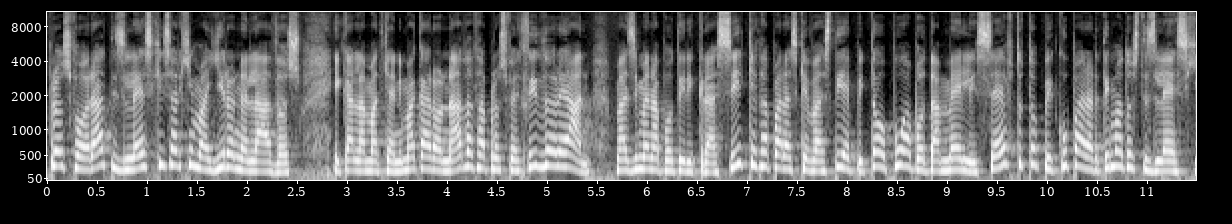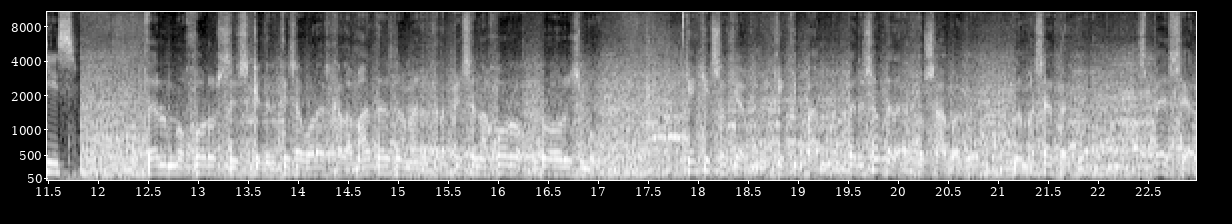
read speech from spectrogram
προσφορά της Λέσχης Αρχιμαγείρων Ελλάδος. Η καλαματιανή μακαρονάδα θα προσφερθεί δωρεάν μαζί με ένα ποτήρι κρασί και θα παρασκευαστεί επιτόπου από τα μέλη σεφ του τοπικού παραρτήματος της Λέσχης. Θέλουμε ο χώρος της κεντρικής αγοράς Καλαμάτας να μετατραπεί σε ένα χώρο προορισμού. Και εκεί στοχεύουμε και εκεί πάμε. Περισσότερα το Σάββατο να μας έρθετε. Special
